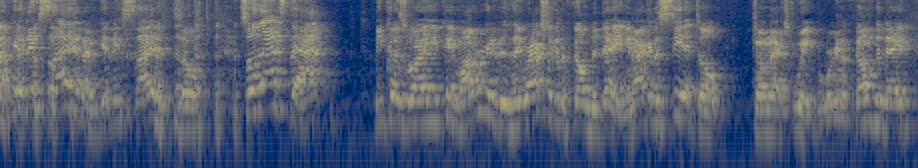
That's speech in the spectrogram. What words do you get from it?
I'm getting excited. I'm getting excited. So, so that's that. Because while you came on, we're gonna do. They were actually gonna film today. You're not gonna see it till till next week, but we're gonna film today.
